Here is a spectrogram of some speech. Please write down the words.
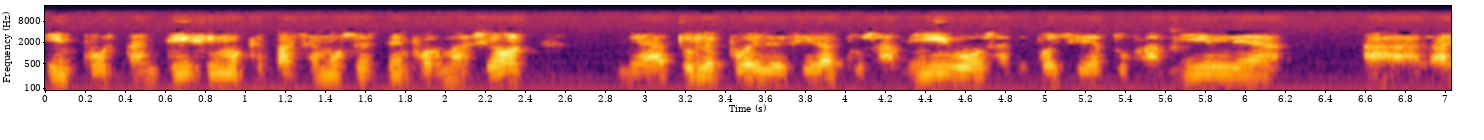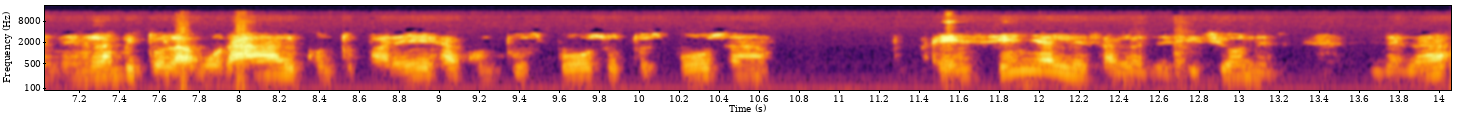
importantísimo que pasemos esta información. Ya tú le puedes decir a tus amigos, le puedes decir a tu familia, en el ámbito laboral, con tu pareja, con tu esposo, tu esposa, enséñales a las decisiones, ¿verdad?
